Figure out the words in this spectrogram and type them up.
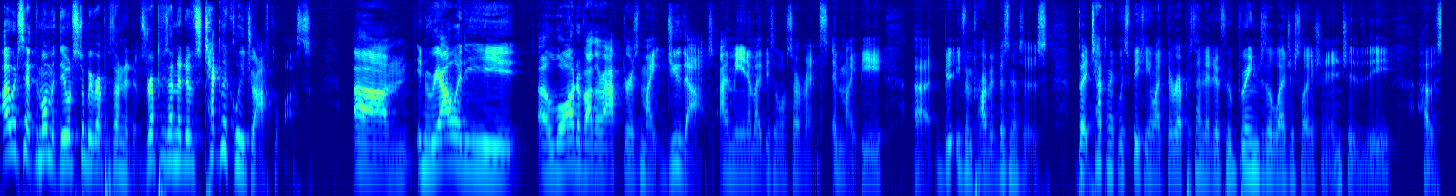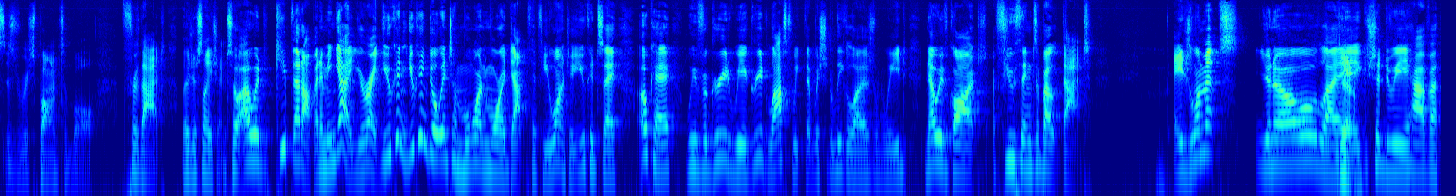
I would say at the moment they would still be representatives. Representatives technically draft laws. Um, in reality, a lot of other actors might do that. I mean, it might be civil servants, it might be uh, b- even private businesses. But technically speaking, like the representative who brings the legislation into the house is responsible for that legislation. So I would keep that up. And I mean, yeah, you're right. You can you can go into more and more depth if you want to. You could say, okay, we've agreed. We agreed last week that we should legalize weed. Now we've got a few things about that age limits you know like Yeah. should we have a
